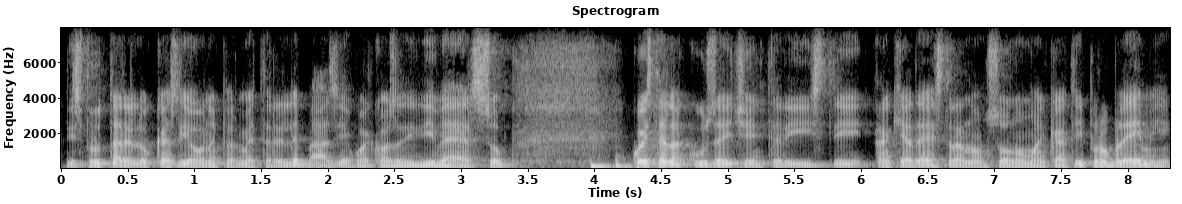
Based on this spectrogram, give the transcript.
di sfruttare l'occasione per mettere le basi a qualcosa di diverso. Questa è l'accusa ai centristi. Anche a destra non sono mancati problemi,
